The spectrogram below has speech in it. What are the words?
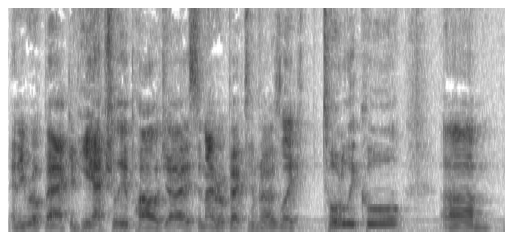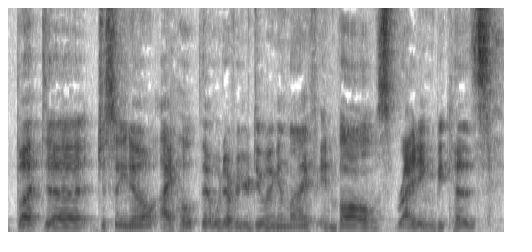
and he wrote back and he actually apologized, and I wrote back to him and I was like, totally cool. Um, but uh, just so you know, I hope that whatever you're doing in life involves writing because.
